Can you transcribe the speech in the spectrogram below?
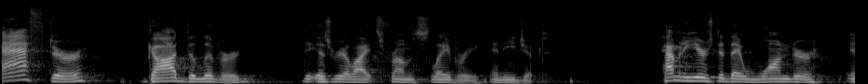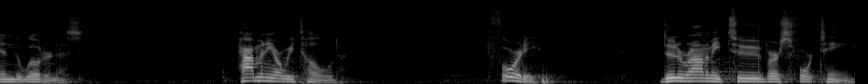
after God delivered the Israelites from slavery in Egypt. How many years did they wander in the wilderness? How many are we told? 40. Deuteronomy 2, verse 14.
